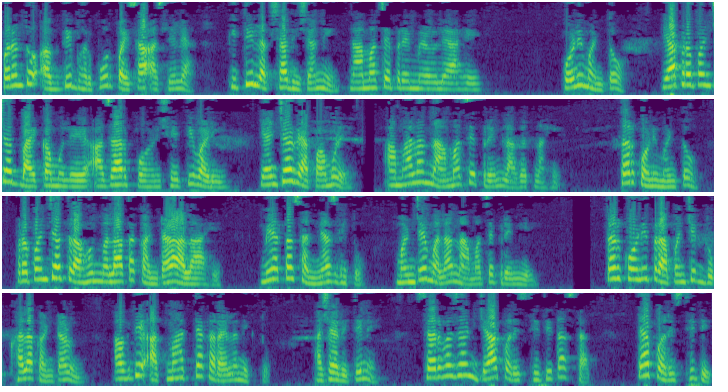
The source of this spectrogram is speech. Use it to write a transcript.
परंतु अगदी भरपूर पैसा असलेल्या किती लक्षाधीशांनी नामाचे प्रेम मिळवले आहे? कोणी म्हणतो या प्रपंचात बायका मुले आजारपण शेतीवाडी यांच्या व्यापामुळे आम्हाला नामाचे प्रेम लागत नाही. तर कोणी म्हणतो प्रपंचात राहून मला आता कंटाळा आला आहे. मी आता संन्यास घेतो. म्हणजे मला नामाचे प्रेम येईल. तर कोणी प्रापंचिक दुःखाला कंटाळून अगदी आत्महत्या करायला निघतो. अशा रीतीने सर्वजण ज्या परिस्थितीत असतात त्या परिस्थितीत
